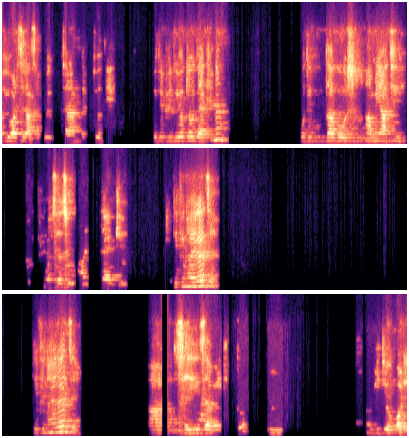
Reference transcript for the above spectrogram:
ভিউয়ার্স এর আশা করি, যারা আমাদের ভিডিও দিয়ে যদি ভিডিও কেউ দেখে না প্রদীপ্তা ঘোষ, আমি আছি। টিফিন হয়ে গেছে? টিফিন হয়ে গেছে? আর সেই হিসাবে কিন্তু ভিডিও করে।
